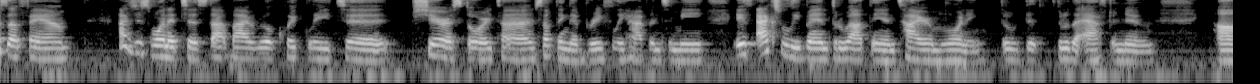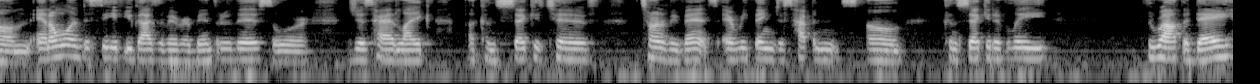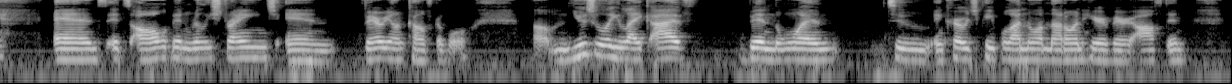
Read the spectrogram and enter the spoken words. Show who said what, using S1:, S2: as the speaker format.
S1: What's up, fam? I just wanted to stop by real quickly to share a story time, something that briefly happened to me. It's actually been throughout the entire morning, through the through the afternoon. Um, and I wanted to see if you guys have ever been through this or just had like a consecutive turn of events. Everything just happens um, consecutively throughout the day, and it's all been really strange and very uncomfortable. Um, usually, like I've been the one to encourage people. I know I'm not on here very often,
